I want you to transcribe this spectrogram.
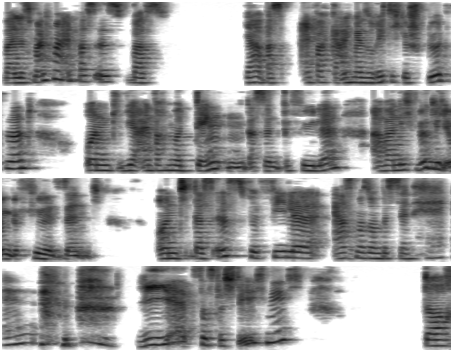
Weil es manchmal etwas ist, was, ja, was einfach gar nicht mehr so richtig gespürt wird und wir einfach nur denken, das sind Gefühle, aber nicht wirklich im Gefühl sind. Und das ist für viele erstmal so ein bisschen, hä? Wie jetzt? Das verstehe ich nicht. Doch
